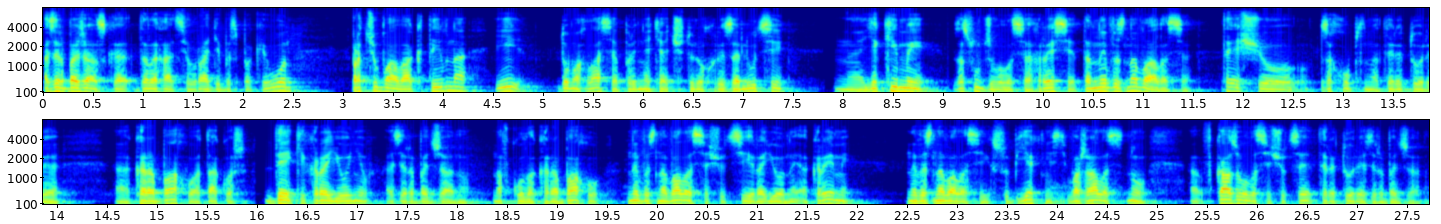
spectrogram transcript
азербайджанська делегація у Раді безпеки ООН працювала активно і домоглася прийняття чотирьох резолюцій, якими засуджувалася агресія та не визнавалося те, що захоплена територія е, Карабаху, а також деяких районів Азербайджану навколо Карабаху, не визнавалося, що ці райони окремі, не визнавалася їх суб'єктність, вважалось, ну, е, вказувалося, що це територія Азербайджану.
